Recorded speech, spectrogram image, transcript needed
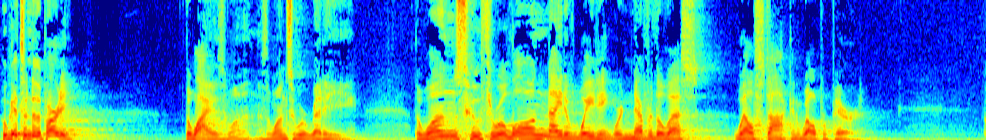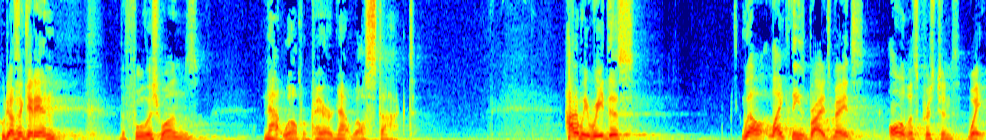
Who gets into the party? The wise ones, the ones who were ready. The ones who, through a long night of waiting, were nevertheless well stocked and well prepared. Who doesn't get in? The foolish ones, not well prepared, not well stocked. How do we read this? Well, like these bridesmaids, all of us Christians wait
